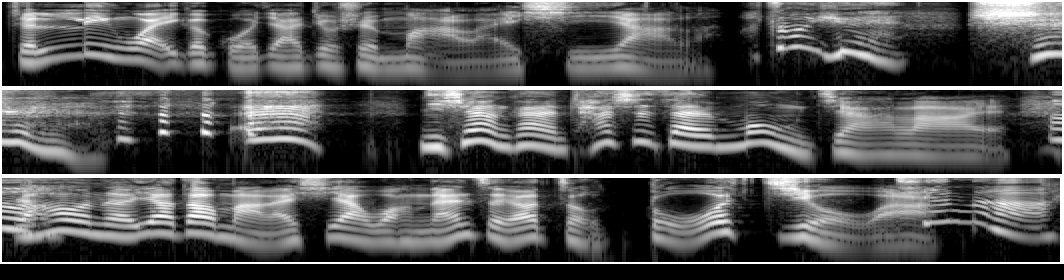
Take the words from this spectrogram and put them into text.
这另外一个国家就是马来西亚了。这么远？是。哎，你想想看，他是在孟加拉，哎，然后呢，要到马来西亚往南走要走多久啊？天哪！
